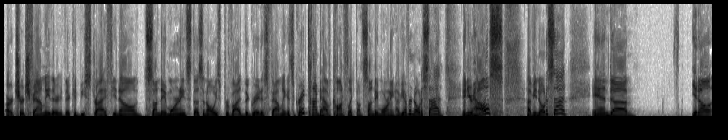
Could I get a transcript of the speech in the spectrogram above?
our church family, there, there could be strife, you know. Sunday mornings doesn't always provide the greatest family. It's a great time to have conflict on Sunday morning. Have you ever noticed that? In your house? Have you noticed that? And, um, you know,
